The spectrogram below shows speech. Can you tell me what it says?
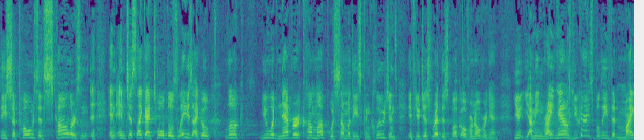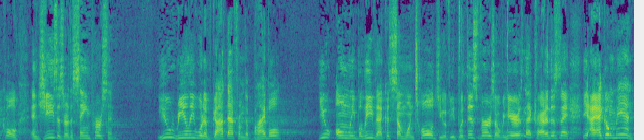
these supposed scholars. And, and, and just like I told those ladies, I go, look, you would never come up with some of these conclusions if you just read this book over and over again. You, I mean, right now, you guys believe that Michael and Jesus are the same person. You really would have got that from the Bible? You only believe that because someone told you. If you put this verse over here, isn't that kind of the same? Yeah, I, I go, man,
